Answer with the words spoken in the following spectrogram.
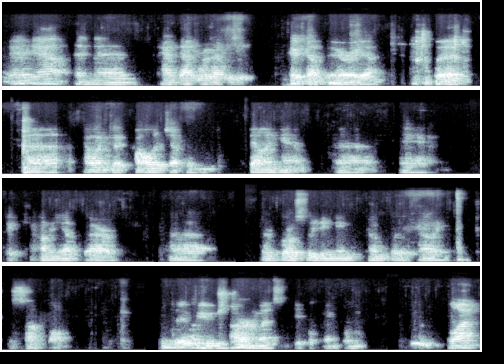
from. And yeah, and then had that where that was a pickup area. But uh, I went to college up in Bellingham, uh, and the county up there, uh, their gross leading income for the county is softball. The Huge tournaments, people came from a lot,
